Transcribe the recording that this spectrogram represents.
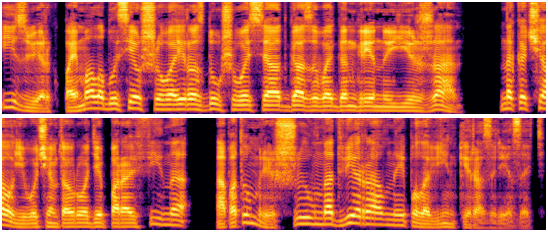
изверг поймал облысевшего и раздувшегося от газовой гангрены ежа, накачал его чем-то вроде парафина, а потом решил на две равные половинки разрезать.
